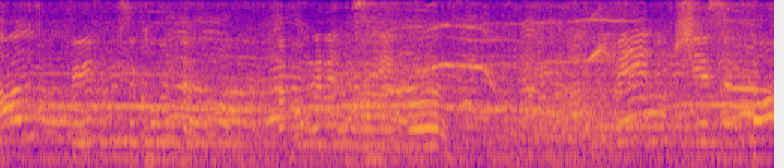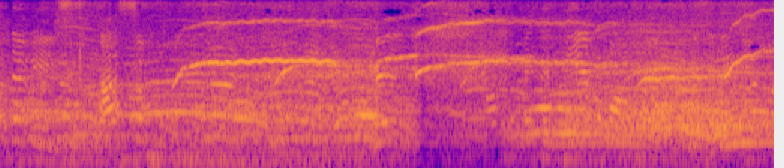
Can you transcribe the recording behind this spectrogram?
Alle fünf Sekunden verhungern ein Kind. Wir schießen tonnenweise Essen vor. Weil, was wir mit den Tieren machen, wir sind nicht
